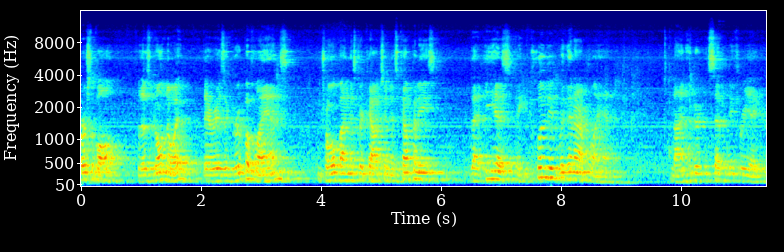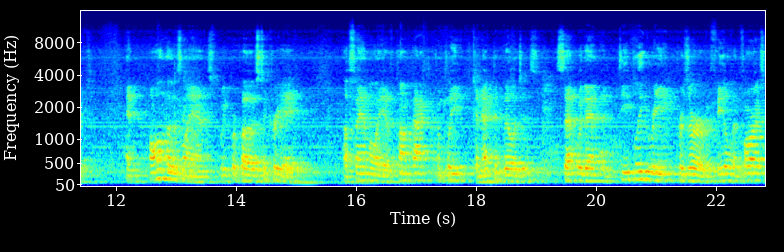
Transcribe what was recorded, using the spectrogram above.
First of all, for those who don't know it, there is a group of lands controlled by Mr. Couch and his companies that he has included within our plan, 973 acres. And on those lands, we propose to create a family of compact, complete, connected villages set within a deeply green preserve of field and forest.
